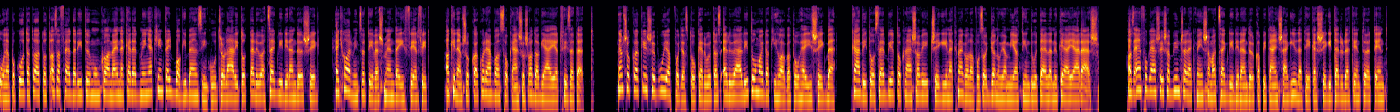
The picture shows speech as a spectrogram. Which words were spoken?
Hónapok óta tartott az a felderítő munka, amelynek eredményeként egy bagi benzinkútról állított elő a ceglidi rendőrség egy 35 éves mendei férfit, aki nem sokkal korábban szokásos adagjáért fizetett. Nem sokkal később újabb fogyasztó került az előállító, majd a kihallgató helyiségbe. Kábítószer birtoklása védségének megalapozott gyanúja miatt indult ellenük eljárás. Az elfogás és a bűncselekmény sem a Ceglédi rendőrkapitányság illetékességi területén történt,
